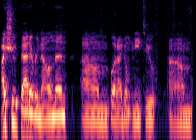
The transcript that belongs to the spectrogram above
I shoot that every now and then, um, but I don't need to. Um,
